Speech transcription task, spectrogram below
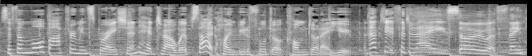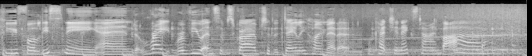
So for more bathroom inspiration, head to our website, homebeautiful.com.au. And that's it for today. So thank you for listening and rate, review, and subscribe to the Daily Home Edit. We'll catch you next time. Bye.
